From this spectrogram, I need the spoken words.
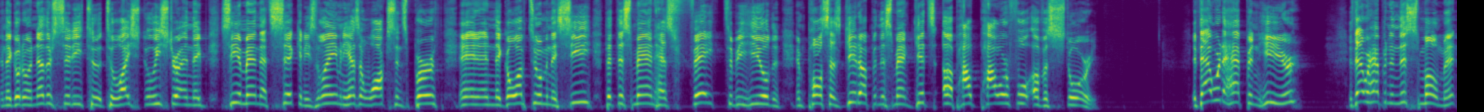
and they go to another city to, to Lystra and they see a man that's sick and he's lame and he hasn't walked since birth. And, and they go up to him and they see that this man has faith to be healed. And, and Paul says, Get up. And this man gets up. How powerful of a story. If that were to happen here, if that were to happen in this moment,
